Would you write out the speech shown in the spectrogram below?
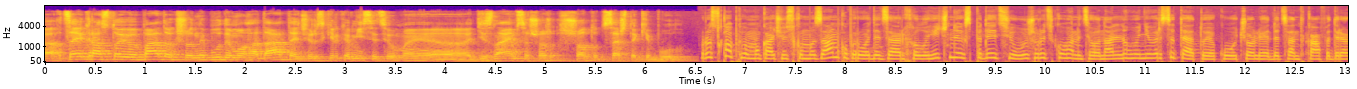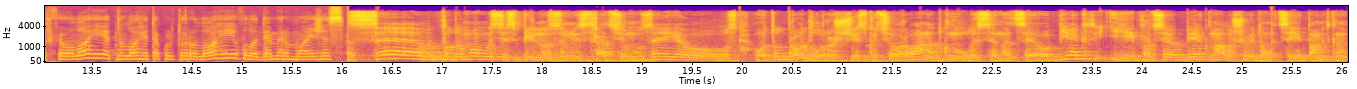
е, це якраз той випадок, що не будемо гадати. Через кілька місяців ми е, дізнаємося, що, що тут все ж таки було. Розкопки в Мукачівському замку проводять за археологічною експедицією Ужгородського національного університету, яку очолює доцент кафедри археології, етнології та культурології Володимир Мойжес. Це по домовленості спільно з адміністрацією музею. О, Тут проводили розчистку цього рва, наткнулися на цей об'єкт, і про цей об'єкт мало що відомо. Це є пам'ятка.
